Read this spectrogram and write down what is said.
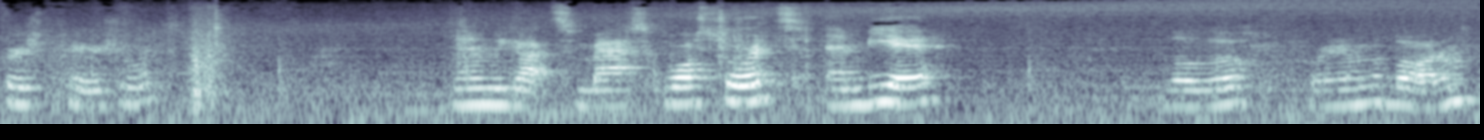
First pair of shorts. Then we got some basketball shorts, NBA logo right on the bottom.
